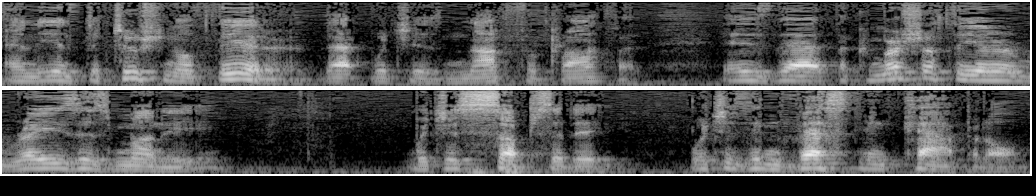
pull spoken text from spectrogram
and the institutional theater, that which is not for profit, is that the commercial theater raises money, which is subsidy, which is investment capital,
